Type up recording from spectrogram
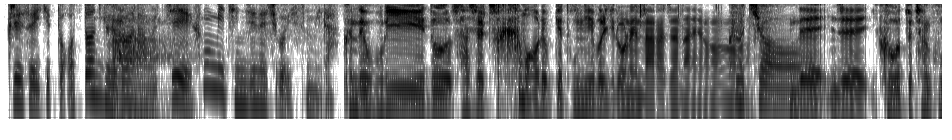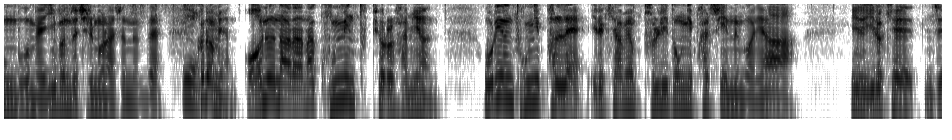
그래서 이게 또 어떤 결과가 아. 나올지 흥미진진해지고 있습니다. 근데 우리도 사실 참 어렵게 독립을 이뤄낸 나라잖아요. 그렇죠. 근데 이제 그것도 참 궁금해. 이분도 질문하셨는데 예. 그러면 어느 나라나 국민 투표를 하면 우리는 독립할래 이렇게 하면 분리 독립할 수 있는 거냐? 이- 이렇게 이제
